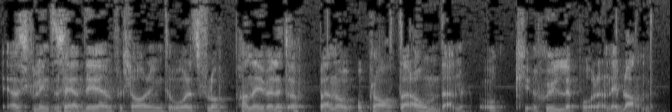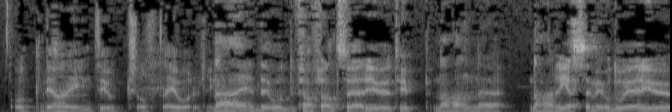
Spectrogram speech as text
jag skulle inte säga att det är en förklaring till årets flopp. Han är ju väldigt öppen och, och pratar om den och skyller på den ibland. Och det har han inte gjort så ofta i år. Nej, det, och framförallt så är det ju typ när han, eh, när han reser med, och då är det ju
